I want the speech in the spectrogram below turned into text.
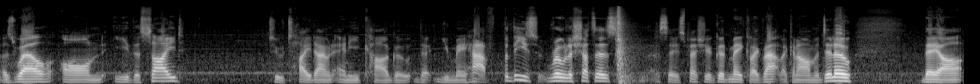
as well on either side to tie down any cargo that you may have. But these roller shutters, say especially a good make like that, like an Armadillo, they are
